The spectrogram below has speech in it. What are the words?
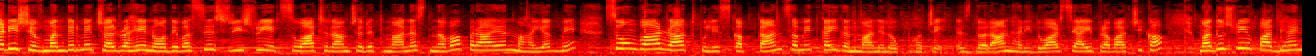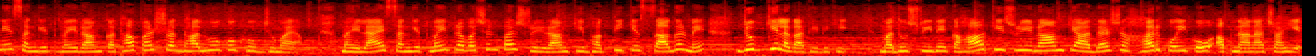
बनियाडी शिव मंदिर में चल रहे नौ दिवसीय श्री श्री 108 रामचरित मानस नवापरायण महायज्ञ में सोमवार रात पुलिस कप्तान समेत कई गणमान्य लोग पहुँचे। इस दौरान हरिद्वार से आई प्रवाचिका मधुश्री उपाध्याय ने संगीतमयी राम कथा पर श्रद्धालुओं को खूब झुमाया। महिलाएँ संगीतमयी प्रवचन पर श्री राम की भक्ति के सागर में डुबकी लगाती दिखी। मधुश्री ने कहा कि श्री राम के आदर्श हर कोई को अपनाना चाहिए।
